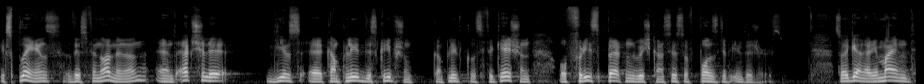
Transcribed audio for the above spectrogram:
explains this phenomenon and actually gives a complete description, complete classification of frieze pattern which consists of positive integers. So again, I remind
